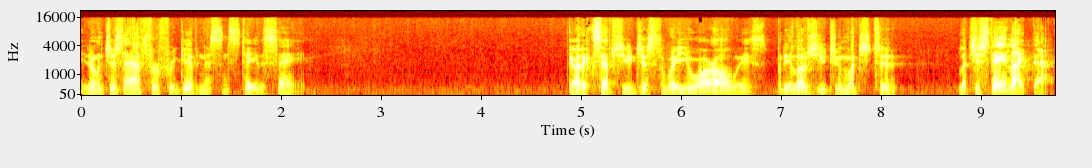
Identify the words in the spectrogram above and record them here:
You don't just ask for forgiveness and stay the same. God accepts you just the way you are always, but He loves you too much to let you stay like that.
